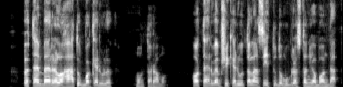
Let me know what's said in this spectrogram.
– Öt emberrel a hátukba kerülök – mondta Ramon. – Ha a tervem sikerül, talán szét tudom ugrasztani a bandát.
